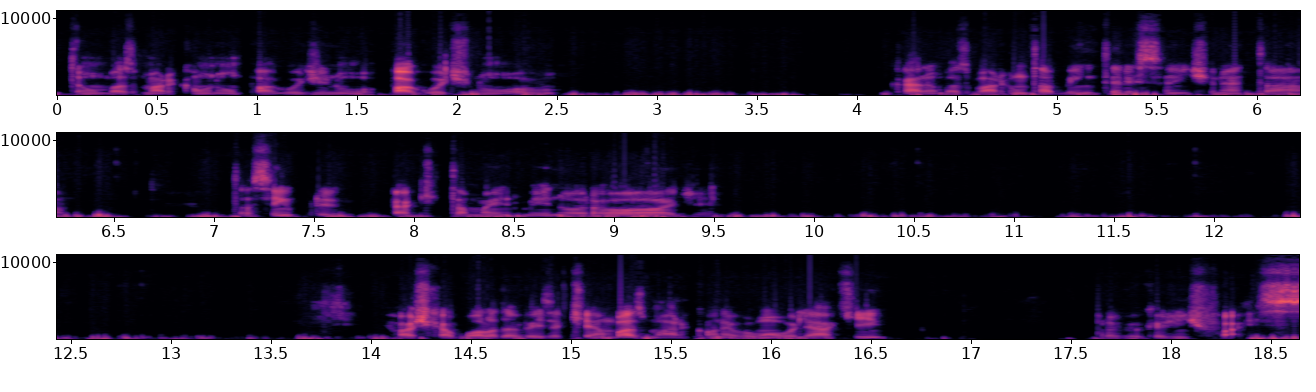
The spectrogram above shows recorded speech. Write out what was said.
Então ambas marcam não pagou de novo, pagou de novo. Cara, ambas marcam tá bem interessante, né, tá tá sempre aqui tá mais menor a odd. Eu acho que a bola da vez aqui é ambas marcam, né, vamos olhar aqui para ver o que a gente faz.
